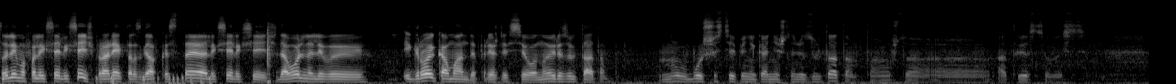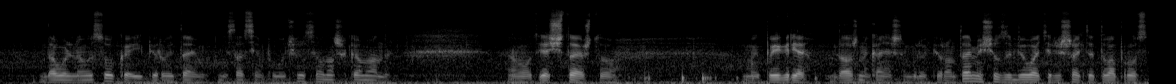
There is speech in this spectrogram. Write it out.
Сулимов Алексей Алексеевич, проректор СГАВ КСТ. Алексей Алексеевич, довольны ли вы игрой команды прежде всего, ну и результатом? Ну, в большей степени, конечно, результатом, потому что э, ответственность довольно высокая, и первый тайм не совсем получился у нашей команды. Вот, я считаю, что мы по игре должны, конечно, были в первом тайме еще забивать и решать этот вопрос.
